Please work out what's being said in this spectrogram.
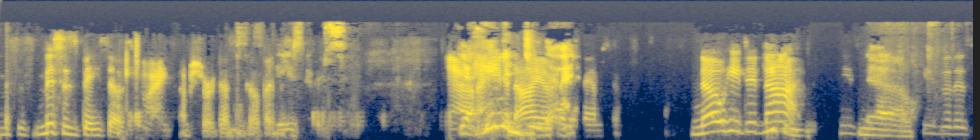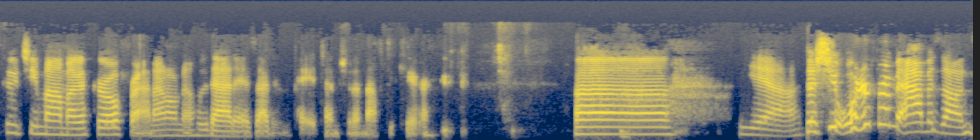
mrs mrs bezos i'm sure it doesn't go by that? Bezos. yeah, Yeah, he didn't do that. no he did not didn't- he's No. He's with his hoochie mama girlfriend. I don't know who that is. I didn't pay attention enough to care. Uh, yeah. Does she order from Amazon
